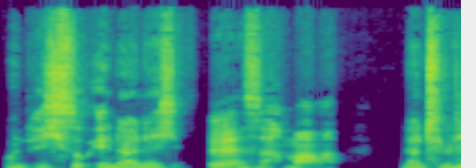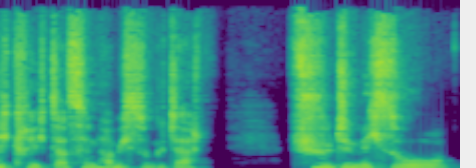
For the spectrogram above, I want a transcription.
Und ich so innerlich, äh, sag mal, natürlich krieg ich das hin, habe ich so gedacht. Fühlte mich so,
